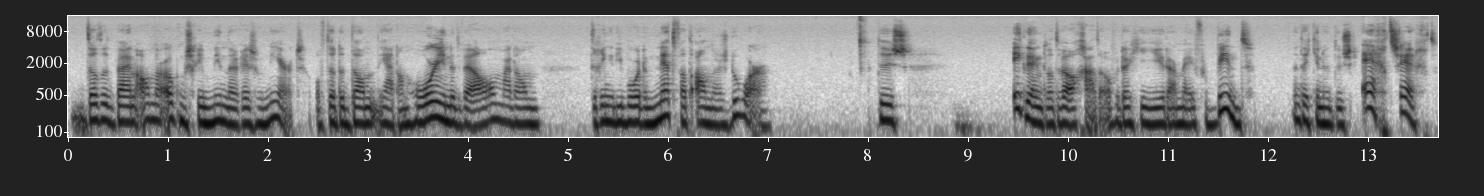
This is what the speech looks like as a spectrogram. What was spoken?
dat het bij een ander ook misschien minder resoneert. Of dat het dan, ja, dan hoor je het wel, maar dan dringen die woorden net wat anders door. Dus ik denk dat het wel gaat over dat je je daarmee verbindt. En dat je het dus echt zegt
